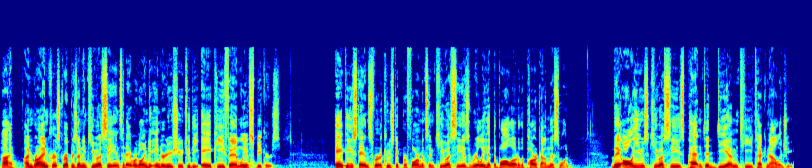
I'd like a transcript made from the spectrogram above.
Hi, I'm Brian Christ representing QSC and today we're going to introduce you to the AP family of speakers. AP stands for Acoustic Performance and QSC has really hit the ball out of the park on this one. They all use QSC's patented DMT technology.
